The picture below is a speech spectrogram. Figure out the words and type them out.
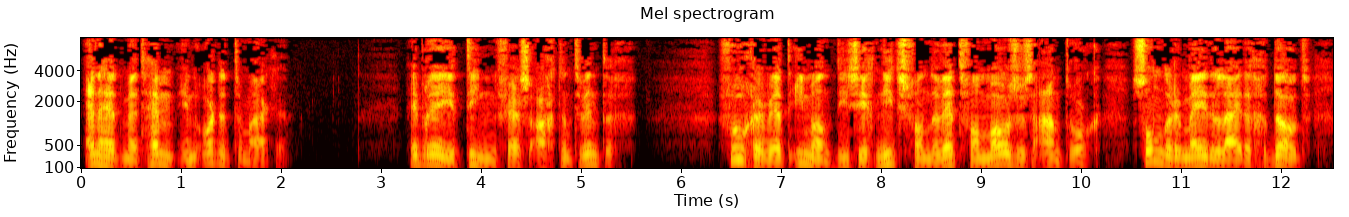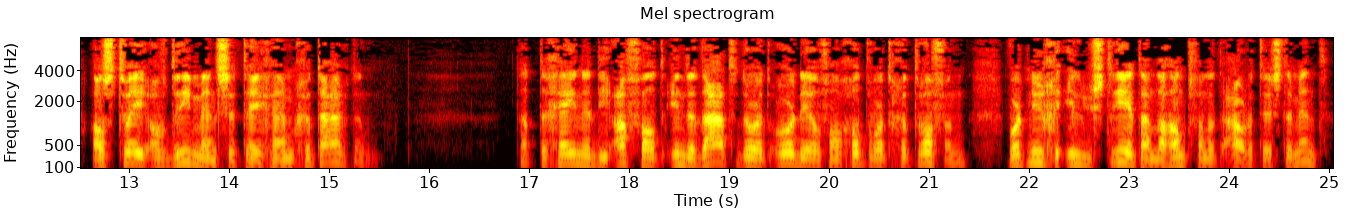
en het met Hem in orde te maken. Hebreeën 10 vers 28. Vroeger werd iemand die zich niets van de wet van Mozes aantrok, zonder medelijden gedood, als twee of drie mensen tegen hem getuigden. Dat degene die afvalt inderdaad door het oordeel van God wordt getroffen, wordt nu geïllustreerd aan de hand van het Oude Testament.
